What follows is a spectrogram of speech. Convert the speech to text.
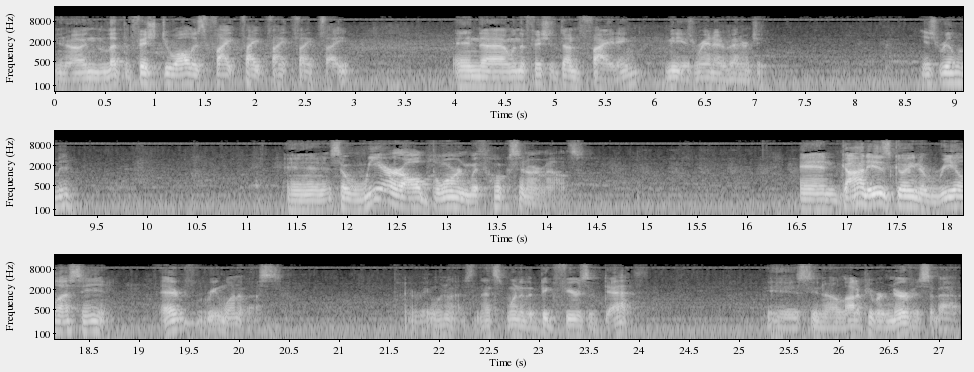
You know, and let the fish do all his fight, fight, fight, fight, fight. And uh, when the fish is done fighting, meaning he's ran out of energy, you just reel him in. And so we are all born with hooks in our mouths. And God is going to reel us in. Every one of us. every one of us. And that's one of the big fears of death. Is, you know, a lot of people are nervous about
